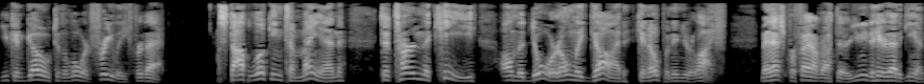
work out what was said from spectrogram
You can go to the Lord freely for that. Stop looking to man to turn the key on the door only God can open in your life. Man, that's profound right there. You need to hear that again.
